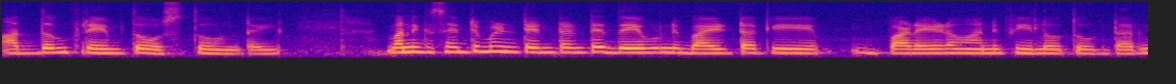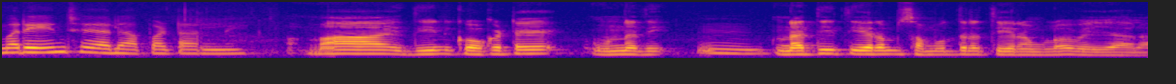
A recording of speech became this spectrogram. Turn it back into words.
అద్దం ఫ్రేమ్తో వస్తూ ఉంటాయి. మనకి సెంటిమెంట్ ఏంటంటే దేవుడిని బయటకి పడేయడం అని ఫీల్ అవుతూ ఉంటారు. మరి ఏం చేయాలి ఆ పటాలని? మా దీనికి ఒకటే ఉన్నది. నదీ తీరం సముద్ర తీరంలో వేయాల.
